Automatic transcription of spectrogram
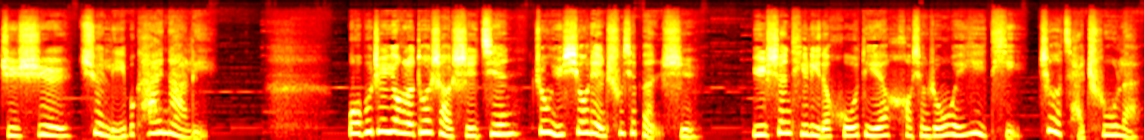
只是却离不开那里。我不知用了多少时间，终于修炼出些本事，与身体里的蝴蝶好像融为一体，这才出来。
